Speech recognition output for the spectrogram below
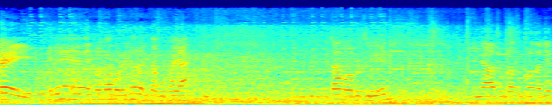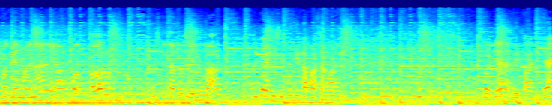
Oke, ini throttle bodinya udah kita buka ya. Kita mau bersihin. Tinggal semprot-semprot aja bagian mana yang kotor, terus kita bersihin ulang. Nanti habis itu kita pasang lagi. Itu aja nanti kita lanjut ya.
